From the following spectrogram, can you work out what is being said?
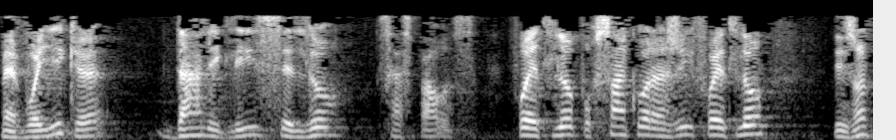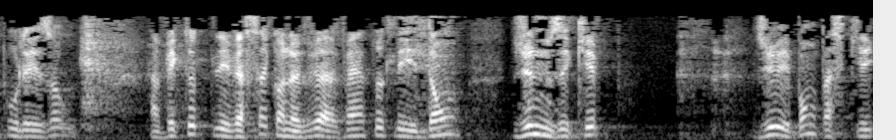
Mais voyez que dans l'Église, c'est là que ça se passe. Il faut être là pour s'encourager, il faut être là les uns pour les autres. Avec tous les versets qu'on a vus avant, tous les dons, Dieu nous équipe. Dieu est bon parce qu'il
